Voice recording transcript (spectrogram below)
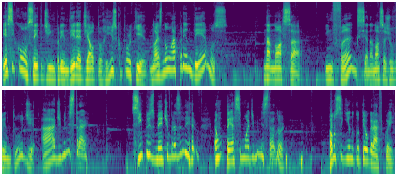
esse conceito de empreender é de alto risco porque nós não aprendemos na nossa infância, na nossa juventude, a administrar. Simplesmente o brasileiro é um péssimo administrador. Vamos seguindo com o teu gráfico aí.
